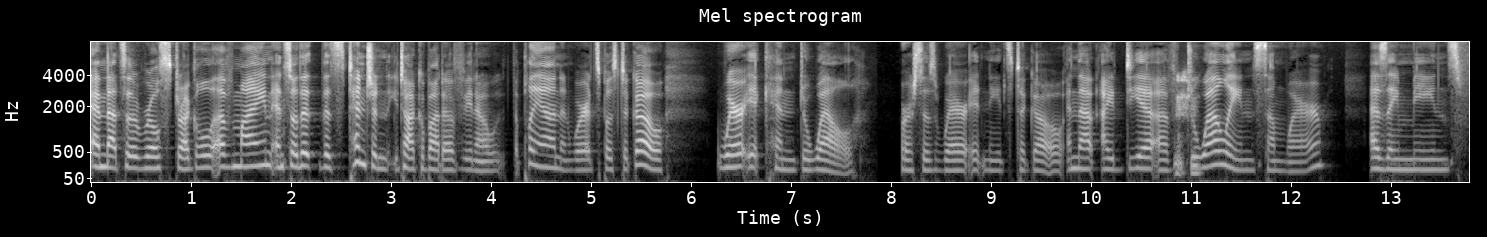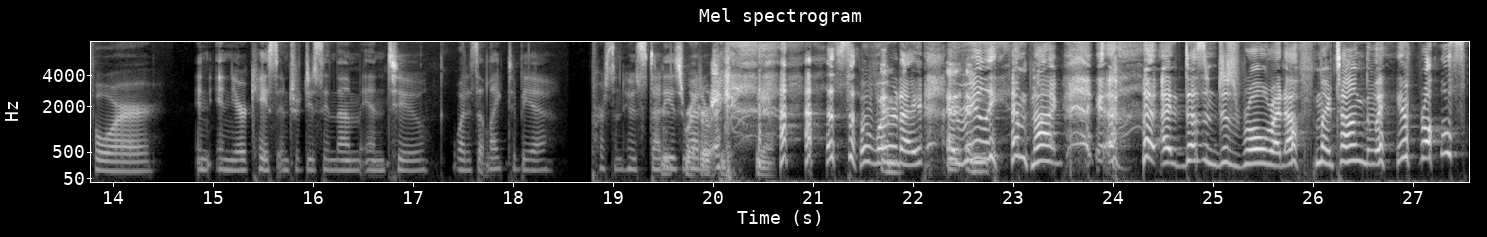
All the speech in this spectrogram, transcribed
and that's a real struggle of mine. And so that this tension that you talk about of you know the plan and where it's supposed to go, where it can dwell versus where it needs to go, and that idea of mm-hmm. dwelling somewhere as a means for, in in your case, introducing them into what is it like to be a person who studies rhetoric. Yeah. That's a word and, I, I and, really and, am not, it doesn't just roll right off my tongue the way it rolls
